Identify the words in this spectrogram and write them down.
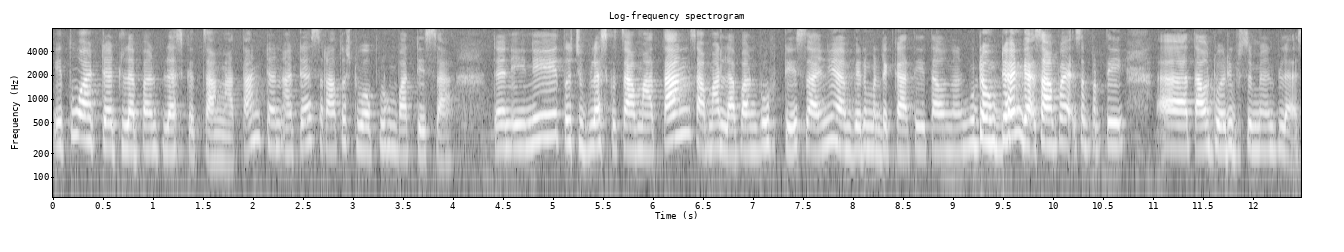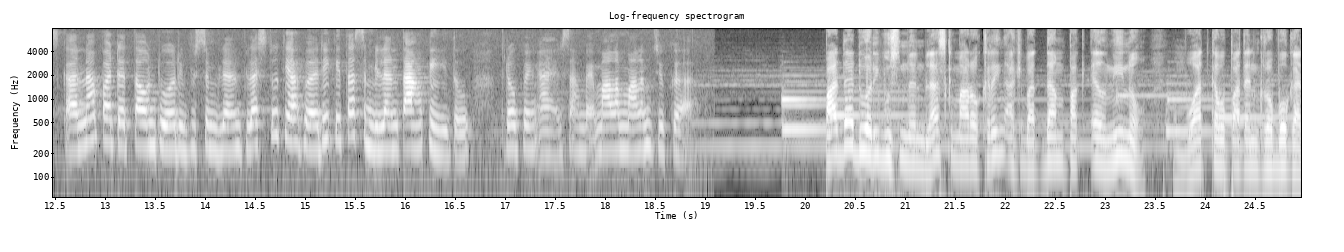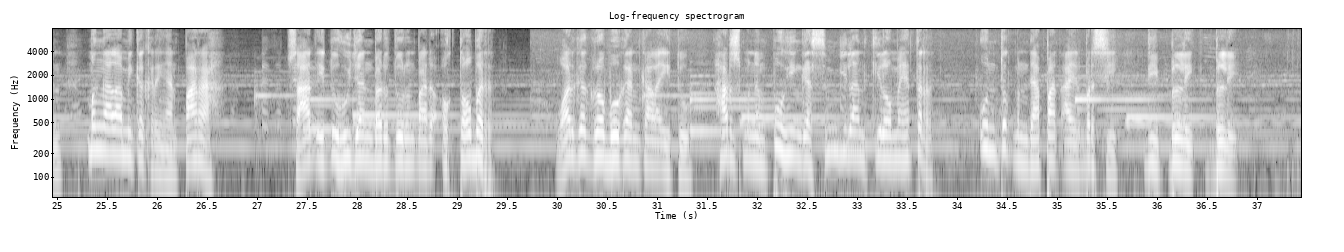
itu ada 18 kecamatan dan ada 124 desa. Dan ini 17 kecamatan sama 80 desa ini hampir mendekati tahunan. Mudah-mudahan nggak sampai seperti uh, tahun 2019. Karena pada tahun 2019 itu tiap hari kita 9 tangki itu dropping air sampai malam-malam juga. Pada 2019 kemarau kering akibat dampak El Nino membuat Kabupaten Grobogan mengalami kekeringan parah. Saat itu hujan baru turun pada Oktober. Warga Grobogan kala itu harus menempuh hingga 9 km untuk mendapat air bersih di belik-belik.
